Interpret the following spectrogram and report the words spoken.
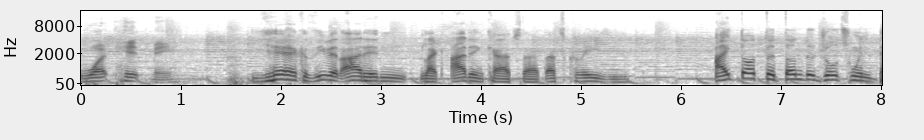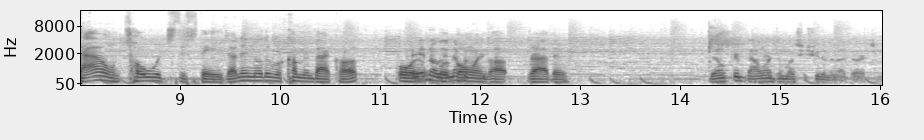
"What hit me?" Yeah, because even I didn't like I didn't catch that. That's crazy. I thought the thunder jolts went down towards the stage. I didn't know they were coming back up, or Yeah, no, they were going creep. up rather. They don't creep downwards unless you shoot them in that direction.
